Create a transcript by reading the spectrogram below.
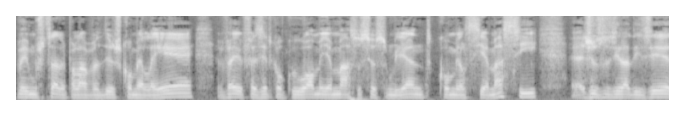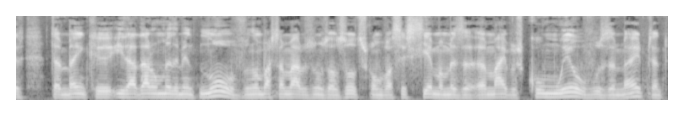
veio mostrar a palavra de Deus como ela é, veio fazer com que o homem amasse o seu semelhante como ele se ama a si. Jesus irá dizer também que irá dar um mandamento novo, não basta amar-vos uns aos outros como vocês se amam, mas amai-vos como eu vos amei, portanto,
